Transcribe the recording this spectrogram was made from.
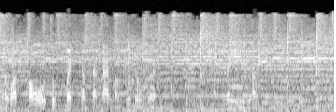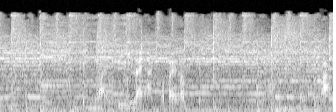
แต่ว่าโต้ทุกเม็ดครับทางด้านของธนูเงิน นี่ครับไหลดีไหลอัดเข้าไปครับ ปาก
